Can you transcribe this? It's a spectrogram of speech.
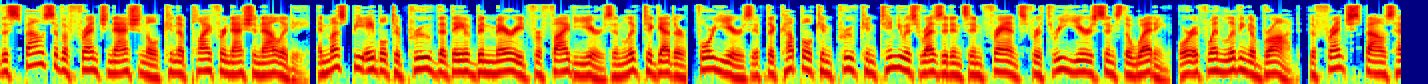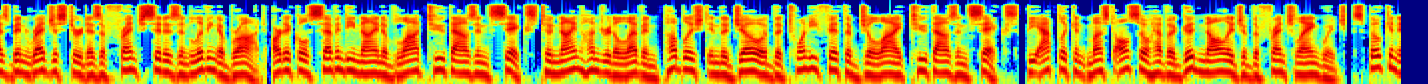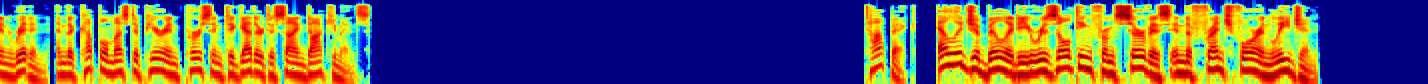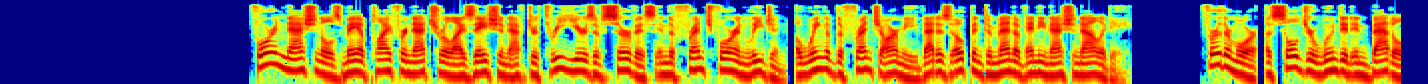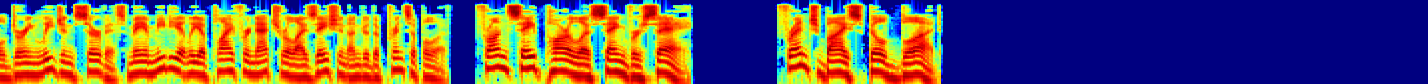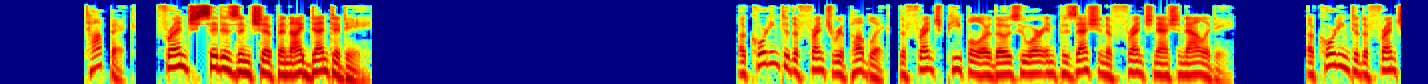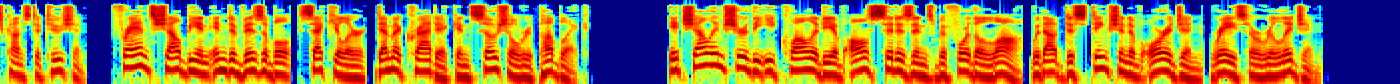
The spouse of a French national can apply for nationality, and must be able to prove that they have been married for five years and lived together, four years if the couple can prove continuous residence in France for three years since the wedding, or if when living abroad, the French spouse has been registered as a French citizen living abroad. Article 79 of Law 2006-911 published in the JO of 25 July 2006, the applicant must also have a good knowledge of the French language, spoken and written, and the couple must appear in person together to sign documents. Eligibility resulting from service in the French Foreign Legion Foreign nationals may apply for naturalization after three years of service in the French Foreign Legion, a wing of the French army that is open to men of any nationality. Furthermore, a soldier wounded in battle during Legion service may immediately apply for naturalization under the principle of «Français par le sang versé» French by spilled blood. French citizenship and identity According to the French Republic, the French people are those who are in possession of French nationality. According to the French constitution, "...France shall be an indivisible, secular, democratic and social republic. It shall ensure the equality of all citizens before the law, without distinction of origin, race or religion.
